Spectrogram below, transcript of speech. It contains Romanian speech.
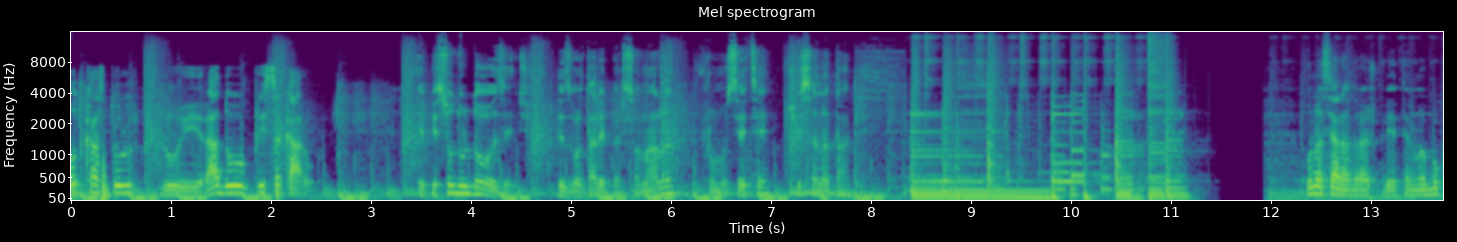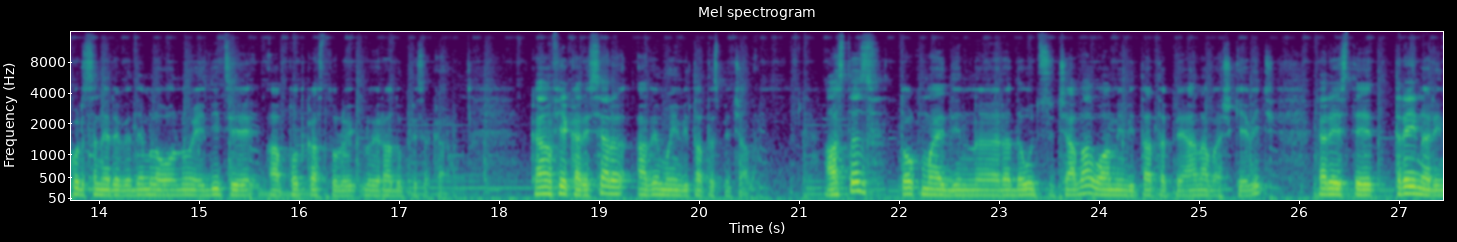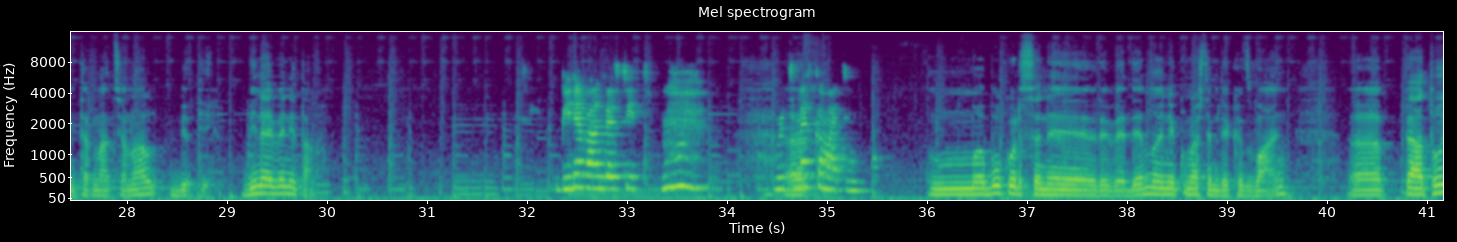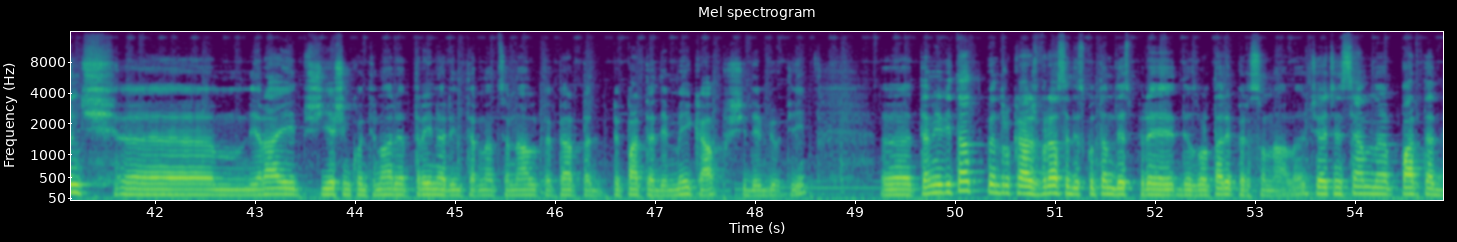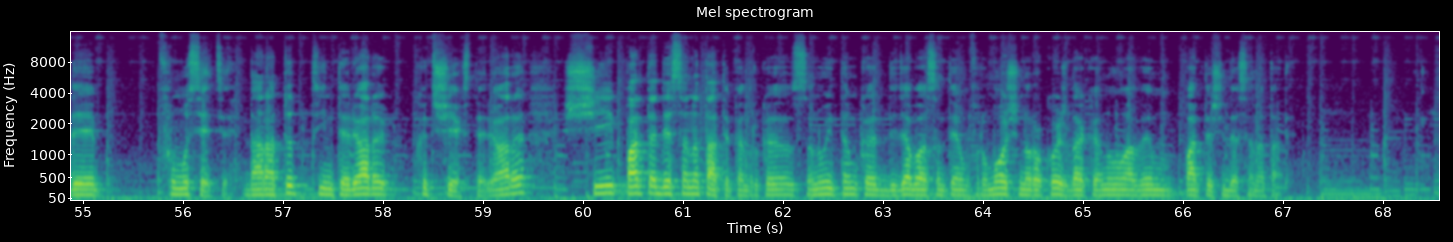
podcastul lui Radu Prisăcaru. Episodul 20. Dezvoltare personală, frumusețe și sănătate. Bună seara, dragi prieteni! Mă bucur să ne revedem la o nouă ediție a podcastului lui Radu Prisăcaru. Ca în fiecare seară, avem o invitată specială. Astăzi, tocmai din Rădăuți Suceava, o am invitată pe Ana Vașchevici, care este trainer internațional beauty. Bine ai venit, Ana! Bine v-am găsit! Mulțumesc că m-ați invitat! Mă bucur să ne revedem. Noi ne cunoaștem de câțiva ani. Pe atunci erai și ești în continuare trainer internațional pe partea, pe partea de make-up și de beauty. Te-am invitat pentru că aș vrea să discutăm despre dezvoltare personală, ceea ce înseamnă partea de frumusețe, dar atât interioară cât și exterioară și partea de sănătate, pentru că să nu uităm că degeaba suntem frumoși și norocoși dacă nu avem parte și de sănătate.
